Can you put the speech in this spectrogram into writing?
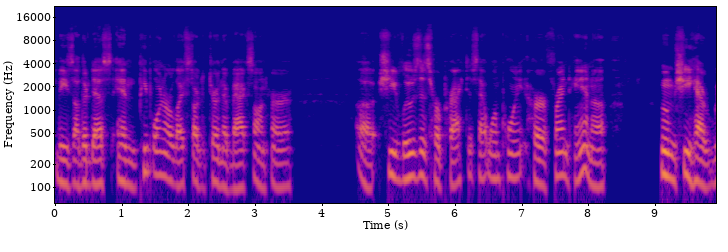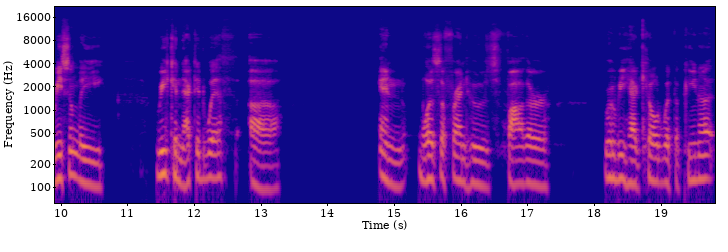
these other deaths and people in her life start to turn their backs on her uh, she loses her practice at one point. Her friend hannah whom she had recently reconnected with uh, and was the friend whose father ruby had killed with the peanut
